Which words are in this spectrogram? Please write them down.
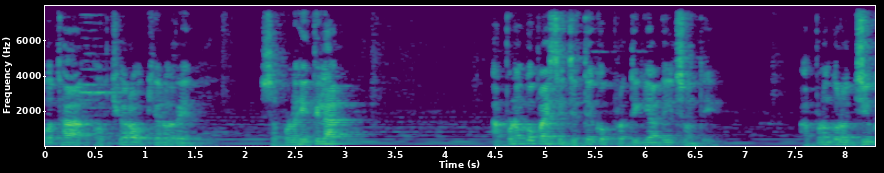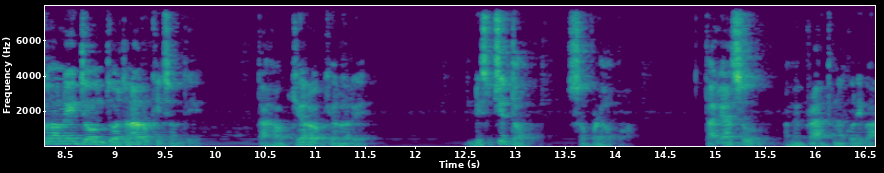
କଥା ଅକ୍ଷର ଅକ୍ଷରରେ ସଫଳ ହେଇଥିଲା। ଆପଣଙ୍କ ପାଇଁ ସେ ଯେତେକ ପ୍ରତିଜ୍ଞା ଦେଇଛନ୍ତି ଆପଣଙ୍କର ଜୀବନ ନେଇ ଯେଉଁ ଯୋଜନା ରଖିଛନ୍ତି ତାହା ଅକ୍ଷର ଅକ୍ଷରରେ ନିଶ୍ଚିତ ସଫଳ ହେବ। ତାହେଲେ ଆସୁ ଆମେ ପ୍ରାର୍ଥନା କରିବା।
